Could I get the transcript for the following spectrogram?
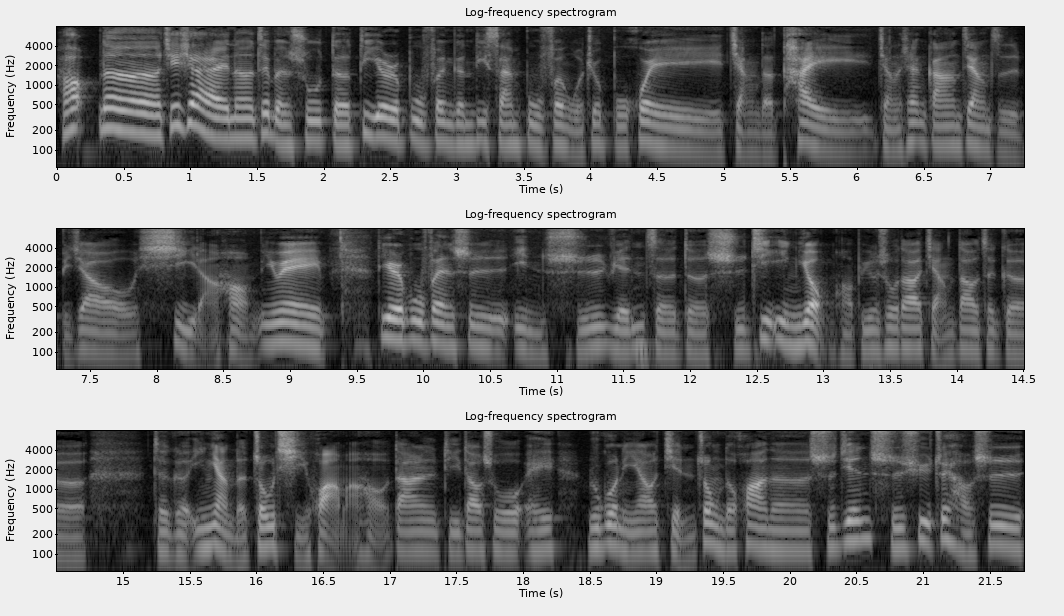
好，那接下来呢？这本书的第二部分跟第三部分，我就不会讲的太讲的像刚刚这样子比较细了哈。因为第二部分是饮食原则的实际应用哈，比如说都要讲到这个这个营养的周期化嘛哈。当然提到说，诶，如果你要减重的话呢，时间持续最好是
